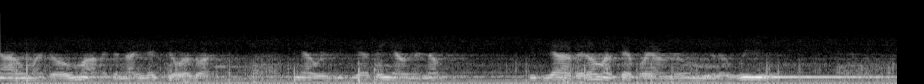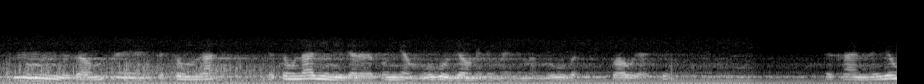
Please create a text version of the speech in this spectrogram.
အောင်မှတော့မှပဲတဏှာကြီးလည်းကျော်သွားညဝေဒီတရားသိညာအောင်လည်းနောက်ဒီတရားဘယ်တော့မှဆက်ပေါ်ရအောင်လို့ပြီးတော့ဝေးอืมဒီကောင်အဲသုံးလားသုံးလားကြီးနေကြတော့ဘုန်းကြီးကမိုးကုတ်ရောက်နေလိမ့်မယ်ဒီမှာမိုးကသွားဝရဖြစ်တခါနေုံ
